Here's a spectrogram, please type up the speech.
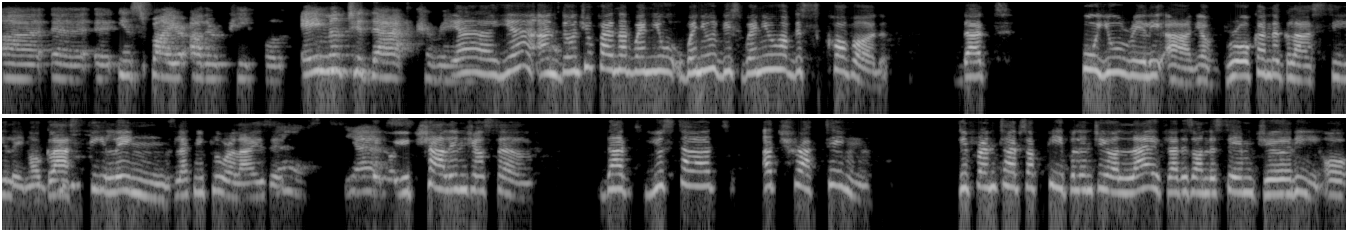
uh, uh, uh, inspire other people. Amen to that, Corine. Yeah, yeah. And don't you find that when you when you this when you have discovered that who you really are, you have broken the glass ceiling or glass mm-hmm. ceilings. Let me pluralize it. Yes, yes. You, know, you challenge yourself. That you start attracting different types of people into your life that is on the same journey or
